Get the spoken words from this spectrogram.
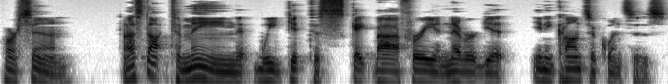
of our sin. That's not to mean that we get to skate by free and never get any consequences.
